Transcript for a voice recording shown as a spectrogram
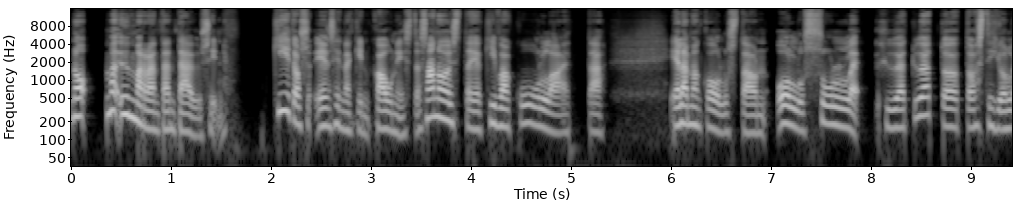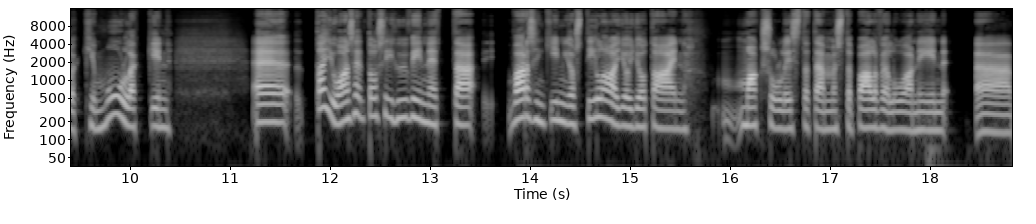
No, mä ymmärrän tämän täysin. Kiitos ensinnäkin kauniista sanoista ja kiva kuulla, että elämänkoulusta on ollut sulle hyötyä, toivottavasti jollekin muullekin. Ää, Tajuan sen tosi hyvin, että varsinkin jos tilaa jo jotain maksullista tämmöistä palvelua, niin ää,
